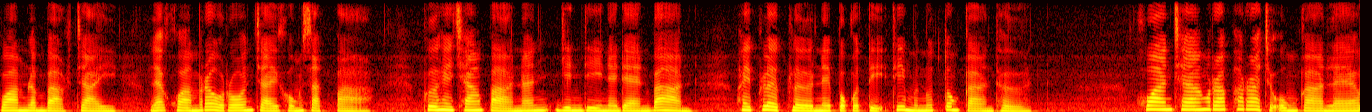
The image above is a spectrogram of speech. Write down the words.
ความลำบากใจ และความเร่าร้อนใจของสัตว์ป่า เพื่อให้ช้างป่านั้นยินดีในแดนบ้าน ให้เพลิดเพลินในปกติที่มนุษย์ต้องการเถิด ควานช้างรับพระราชองค์การแล้ว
